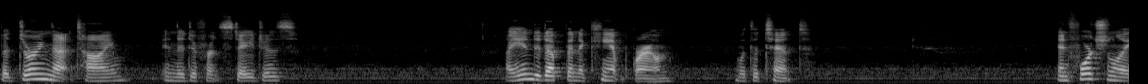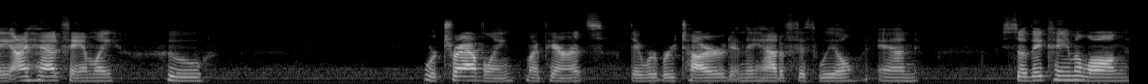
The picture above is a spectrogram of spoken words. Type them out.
But during that time, in the different stages, I ended up in a campground with a tent. And fortunately, I had family who were traveling, my parents. They were retired and they had a fifth wheel. And so they came along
